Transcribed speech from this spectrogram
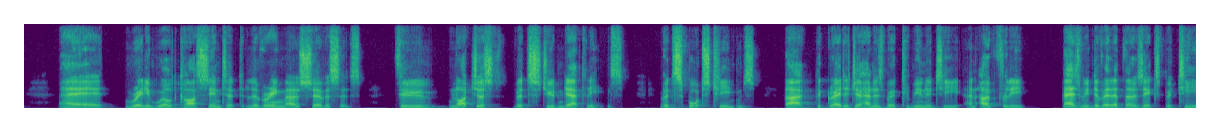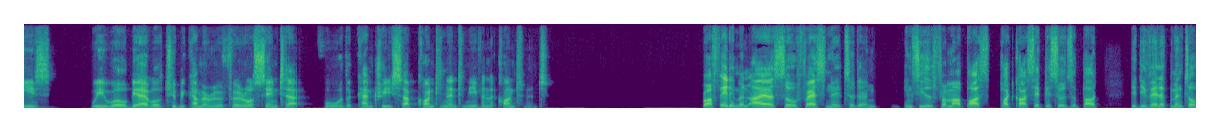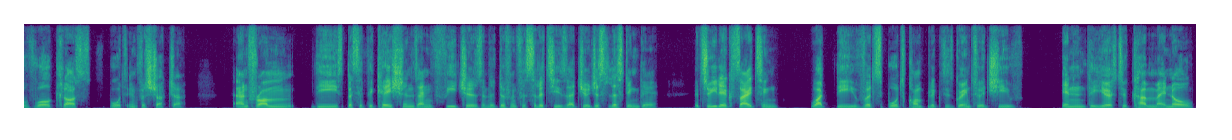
a really world class center delivering those services to not just Wits student athletes, Wits sports teams, but the greater Johannesburg community. And hopefully, as we develop those expertise, we will be able to become a referral center for the country, subcontinent, and even the continent. Prof. And I are so fascinated, and can see this from our past podcast episodes about the development of world class sports infrastructure. And from the specifications and features and the different facilities that you're just listing there, it's really exciting what the Wits Sports Complex is going to achieve in the years to come. I know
